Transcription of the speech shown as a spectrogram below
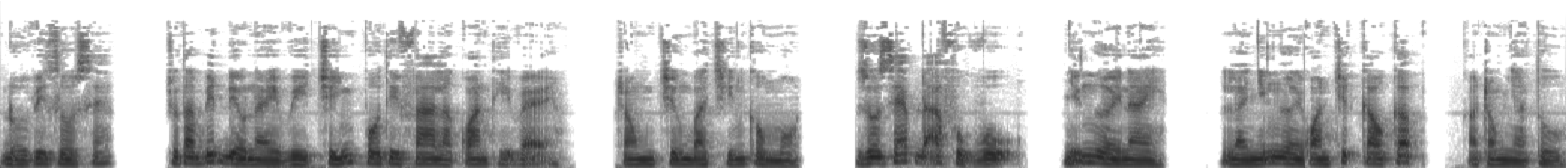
đối với Joseph. Chúng ta biết điều này vì chính Potiphar là quan thị vệ trong chương 39 câu 1. Joseph đã phục vụ những người này là những người quan chức cao cấp ở trong nhà tù,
